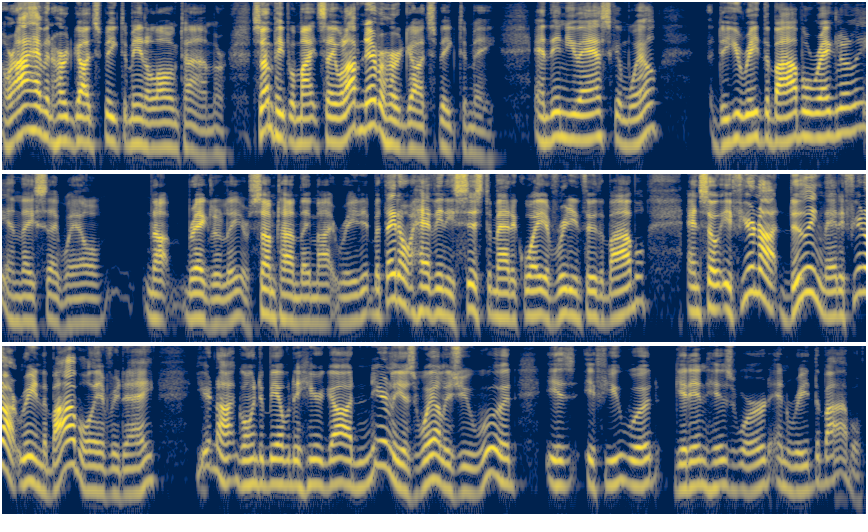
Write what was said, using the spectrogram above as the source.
Or I haven't heard God speak to me in a long time. Or some people might say, Well, I've never heard God speak to me. And then you ask them, Well, do you read the Bible regularly? And they say, Well, not regularly, or sometime they might read it, but they don't have any systematic way of reading through the Bible. And so, if you're not doing that, if you're not reading the Bible every day, you're not going to be able to hear God nearly as well as you would is if you would get in his word and read the Bible.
